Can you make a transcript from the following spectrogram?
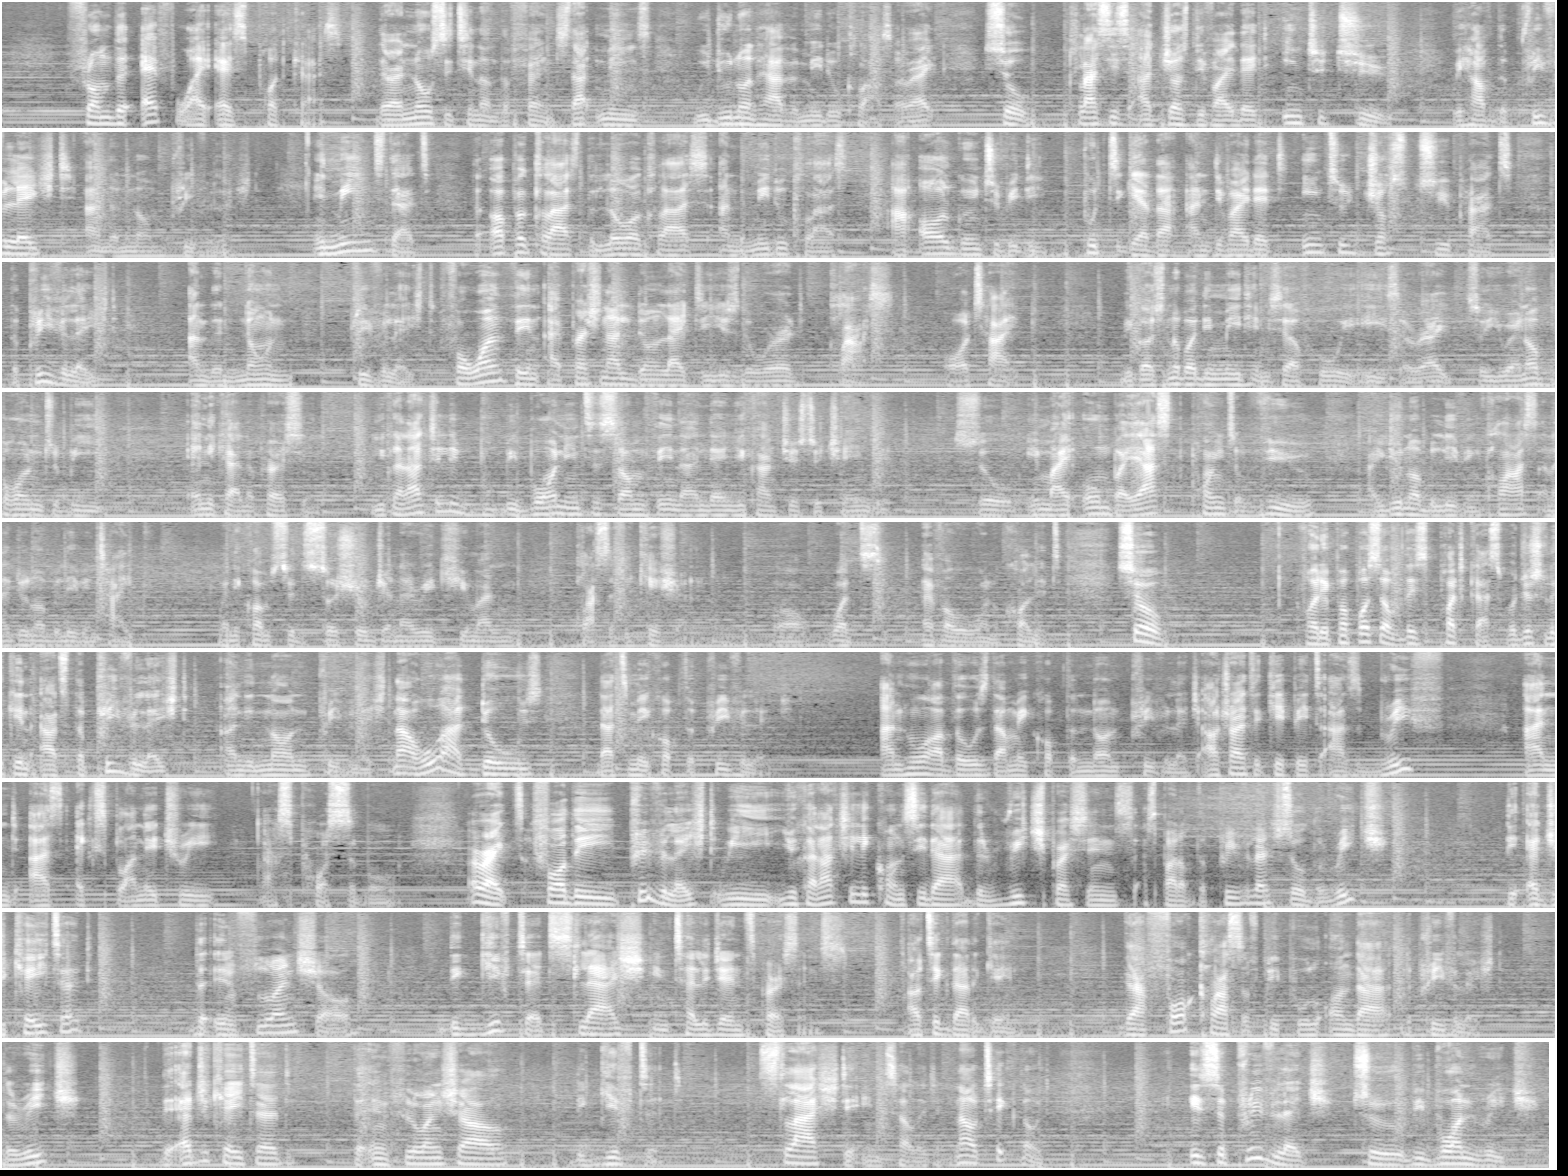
from the FYS podcast, there are no sitting on the fence. That means we do not have a middle class, all right? So classes are just divided into two. We have the privileged and the non privileged. It means that the upper class, the lower class, and the middle class are all going to be put together and divided into just two parts the privileged and the non privileged. For one thing, I personally don't like to use the word class or type because nobody made himself who he is, alright? So you were not born to be any kind of person. You can actually be born into something and then you can choose to change it. So, in my own biased point of view, I do not believe in class and I do not believe in type when it comes to the social generic human classification or whatever we want to call it. So, for the purpose of this podcast, we're just looking at the privileged and the non privileged. Now, who are those that make up the privilege? And who are those that make up the non-privileged. I'll try to keep it as brief and as explanatory as possible. All right, for the privileged, we you can actually consider the rich persons as part of the privilege. So the rich, the educated, the influential, the gifted slash intelligent persons. I'll take that again. There are four class of people under the privileged: the rich, the educated, the influential, the gifted, slash the intelligent. Now, take note it's a privilege to be born rich.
